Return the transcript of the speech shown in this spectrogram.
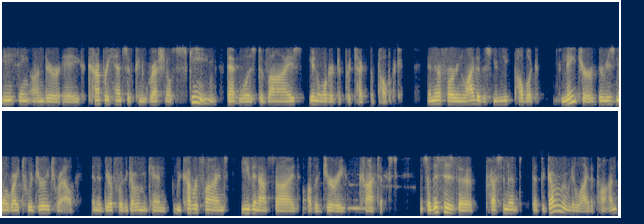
anything under a comprehensive congressional scheme that was devised in order to protect the public. And therefore, in light of this unique public nature, there is no right to a jury trial, and that therefore the government can recover fines even outside of a jury context. And so this is the precedent that the government relied upon,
